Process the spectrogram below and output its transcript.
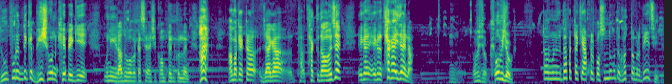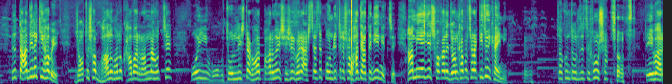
দুপুরের দিকে ভীষণ খেপে গিয়ে উনি রাধুবাবুর কাছে এসে কমপ্লেন করলেন। হ্যাঁ আমাকে একটা জায়গা থাকতে দেওয়া হয়েছে। এখানে এখানে থাকাই যায় না। অভিযোগ। অভিযোগ। তখন বললেন ব্যাপারটা কি আপনার পছন্দ মতো ঘর তো আমরা দিয়েছি। কিন্তু তা দিলে কি হবে? যত সব ভালো ভালো খাবার রান্না হচ্ছে ওই চল্লিশটা ঘর পার হয়ে শেষের ঘরে আস্তে আস্তে পণ্ডিতরা সব হাতে হাতে নিয়ে নিচ্ছে। আমি এই যে সকালে জল খাবার ছাড়া কিছুই খাইনি। তখন তো বলতে সমস্যা। তো এবার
